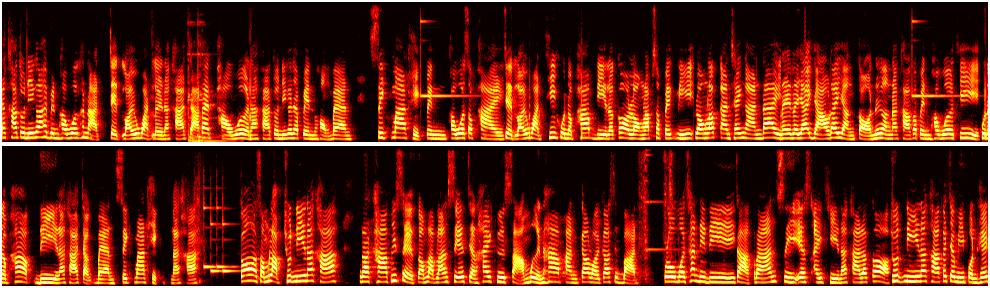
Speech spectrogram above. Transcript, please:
นะคะ ตัวนี้ก็ให้เป็น power ขนาด 700 วัตต์เลยนะคะ จาก Z Power นะคะ ตัวนี้ก็จะเป็นของแบรนด์ Sigma Tech เป็น power supply 700 วัตต์ที่คุณภาพดี แล้วก็รองรับสเปคนี้ รองรับการใช้งานได้ในระยะยาวได้อย่างต่อเนื่องนะคะ ก็เป็น power ที่คุณภาพดีนะคะ จากแบรนด์ Sigma Tech นะคะ ก็สำหรับชุดนี้นะคะ ราคาพิเศษสำหรับร้าน CS จัดให้คือ 35,990 บาท โปรโมชั่นดีๆ จากร้าน CSIT นะคะ แล้วก็ชุดนี้นะคะก็จะมีผลเทส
